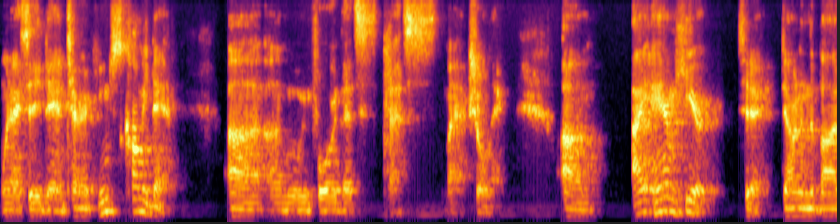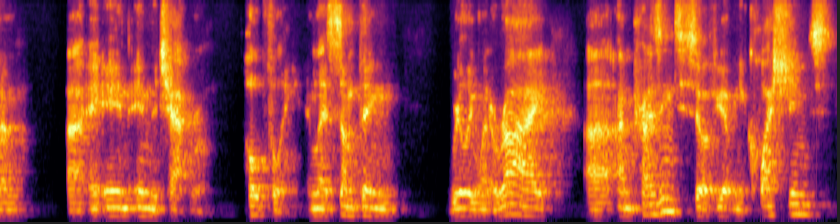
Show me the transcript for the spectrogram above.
when I say Dan Tarek. You can just call me Dan. Uh, uh, moving forward, that's that's my actual name. Um, I am here today, down in the bottom, uh, in in the chat room. Hopefully, unless something really went awry, uh, I'm present. So if you have any questions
